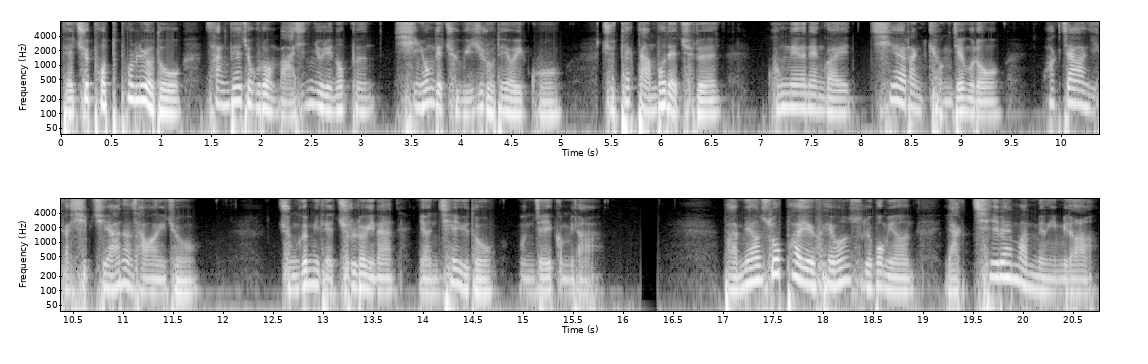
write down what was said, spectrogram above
대출 포트폴리오도 상대적으로 마진율이 높은 신용대출 위주로 되어 있고 주택담보대출은 국내 은행과의 치열한 경쟁으로 확장하기가 쉽지 않은 상황이죠. 중금리 대출로 인한 연체율도 문제일 겁니다. 반면 소파의 회원수를 보면 약 700만 명입니다.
